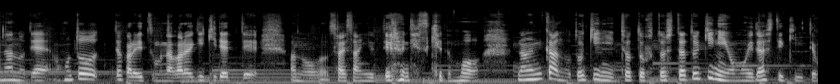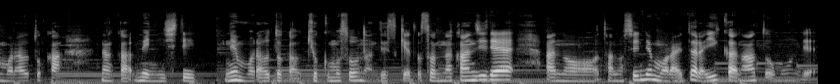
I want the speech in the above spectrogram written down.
なので、本当、だからいつもながら聞きでって、あの、再三言ってるんですけども、何かの時に、ちょっとふとした時に思い出して聞いてもらうとか、なんか目にしてね、もらうとか、曲もそうなんですけど、そんな感じで、あの、楽しんでもらえたらいいかなと思うんで、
